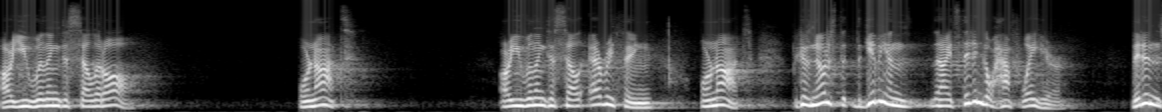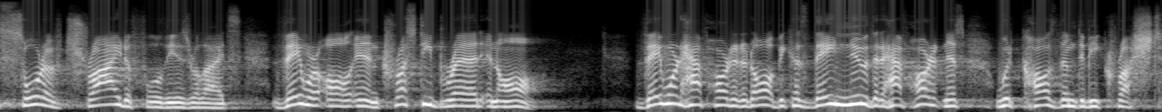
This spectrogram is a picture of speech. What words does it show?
Are you willing to sell it all or not? Are you willing to sell everything or not? Because notice that the Gibeonites, they didn't go halfway here. They didn't sort of try to fool the Israelites. They were all in, crusty bread and all. They weren't half hearted at all because they knew that half heartedness would cause them to be crushed.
